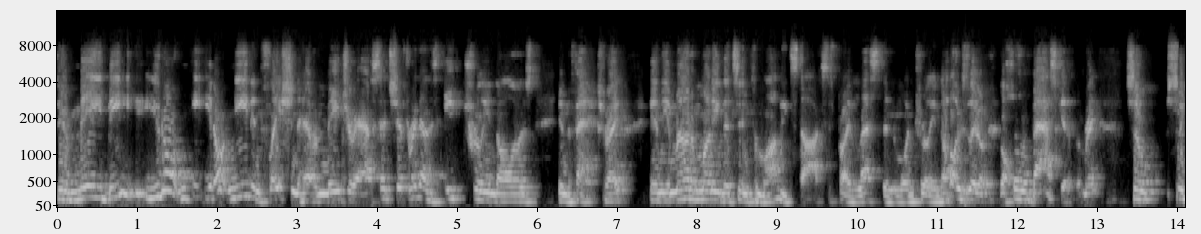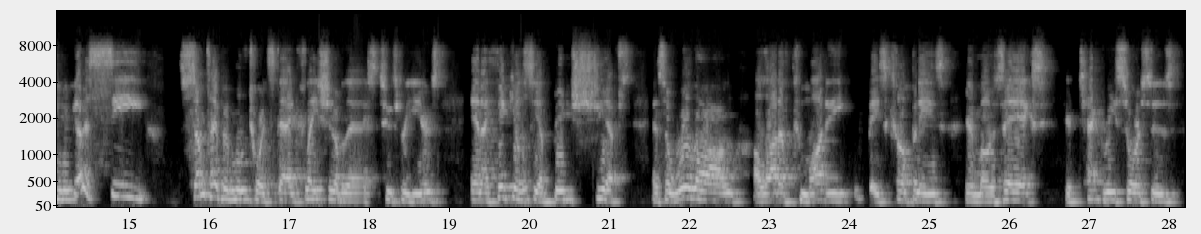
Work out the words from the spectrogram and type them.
there may be you don't you don't need inflation to have a major asset shift. Right now, there's eight trillion dollars in the FANGs, right? and the amount of money that's in commodity stocks is probably less than one trillion dollars. The whole basket of them, right? So, so you're going to see some type of move towards stagflation over the next two, three years, and I think you'll see a big shift. And so we're long a lot of commodity-based companies, your mosaics, your Teck Resources,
